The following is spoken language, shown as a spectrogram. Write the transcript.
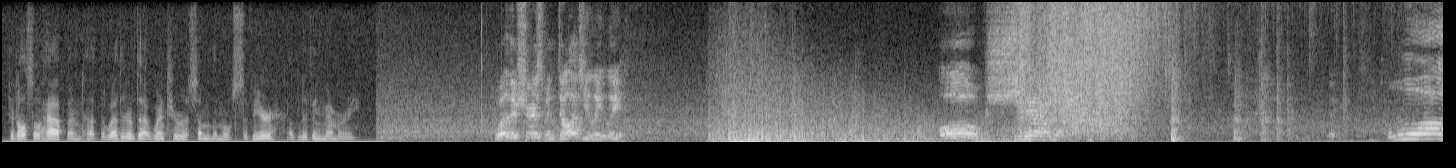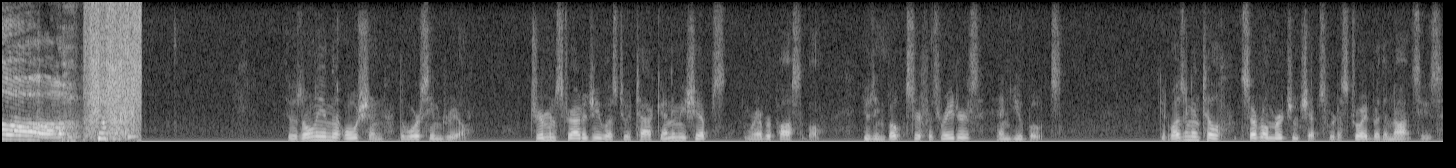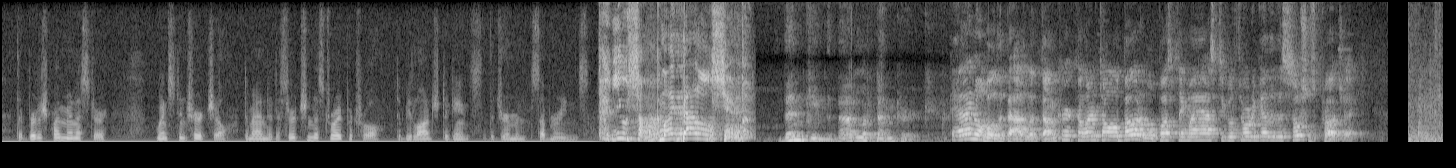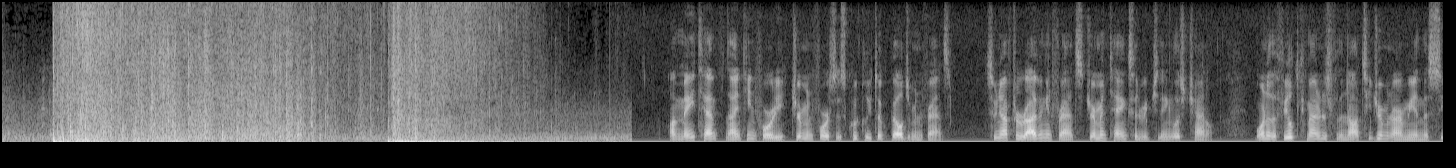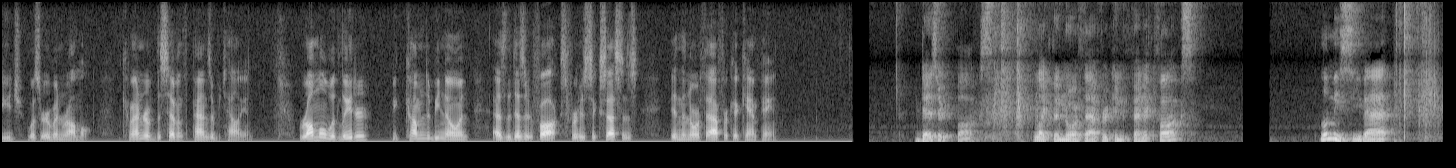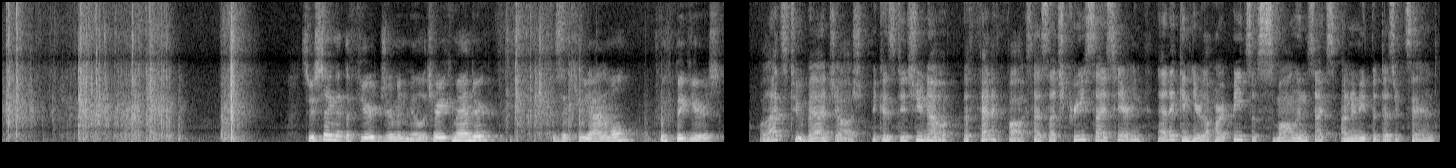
It also happened that the weather of that winter was some of the most severe of living memory. Weather sure has been dodgy lately. Oh shit! Whoa! It was only in the ocean the war seemed real. German strategy was to attack enemy ships wherever possible, using boat surface raiders and U-boats. It wasn't until several merchant ships were destroyed by the Nazis that British Prime Minister Winston Churchill demanded a search and destroy patrol to be launched against the German submarines. You sunk my battleship! Then came the Battle of Dunkirk. Hey, I know about the Battle of Dunkirk. I learned all about it while busting my ass to go throw together this socials project. On May 10, 1940, German forces quickly took Belgium and France. Soon after arriving in France, German tanks had reached the English Channel. One of the field commanders for the Nazi German army in this siege was Erwin Rommel, commander of the 7th Panzer Battalion. Rommel would later become to be known as the Desert Fox for his successes in the North Africa campaign. Desert fox? Like the North African fennec fox? Let me see that. So you're saying that the feared German military commander is a cute animal with big ears? Well, that's too bad, Josh, because did you know the fennec fox has such precise hearing that it can hear the heartbeats of small insects underneath the desert sand?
